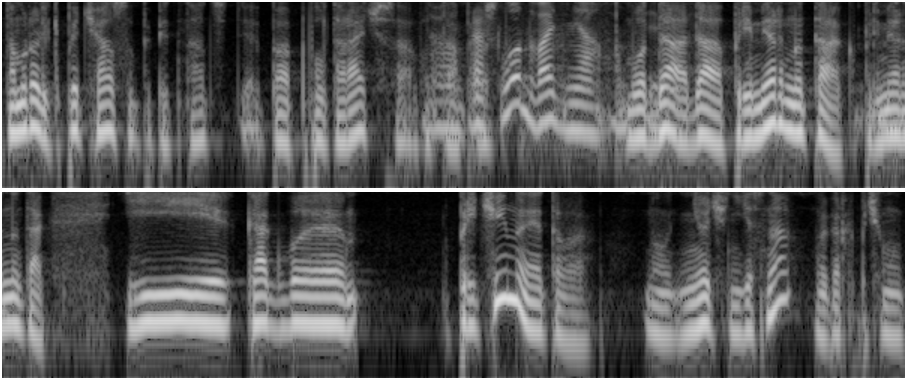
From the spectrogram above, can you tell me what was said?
Там ролики по часу, по 15, э, по полтора часа. Вот Да, так вот. прошло два дня. Вот сидит. да, да, примерно так, примерно так. И как бы причина этого, ну, не очень ясна. Во-первых, почему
